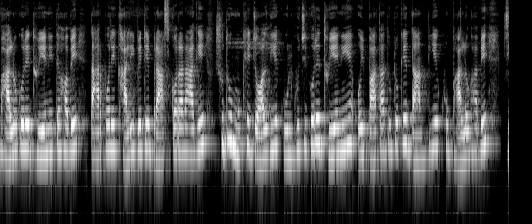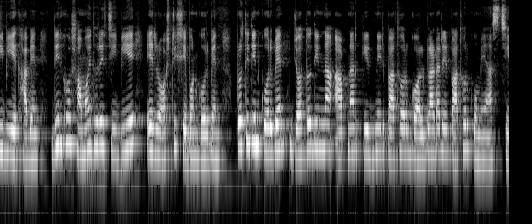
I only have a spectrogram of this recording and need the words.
ভালো করে ধুয়ে নিতে হবে। তারপরে খালি পেটে ব্রাশ করার আগে শুধু মুখে জল দিয়ে কুলকুচি করে ধুয়ে নিয়ে ওই পাতা দুটোকে দাঁত দিয়ে খুব ভালোভাবে চিবিয়ে খাবেন। দীর্ঘ সময় ধরে চিবিয়ে এর রসটি সেবন করবেন। প্রতিদিন করবেন, যতদিন না আপনার কিডনির পাথর, গলব্লাডারের পাথর কমে আসছে।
